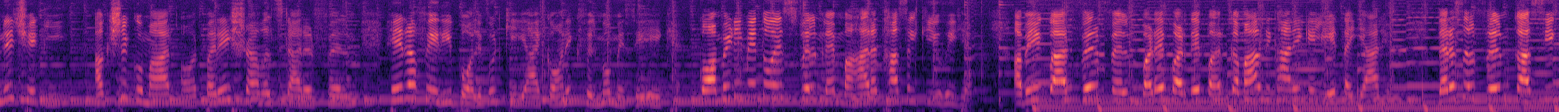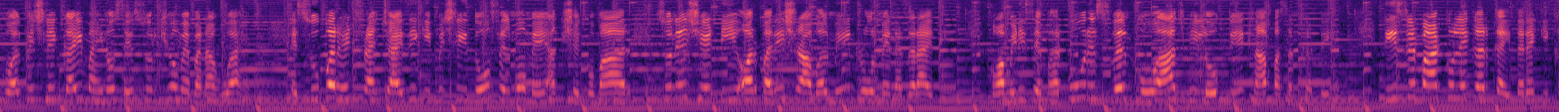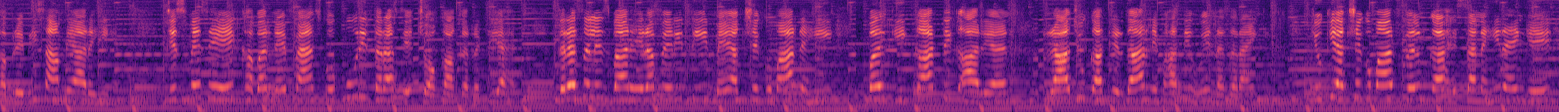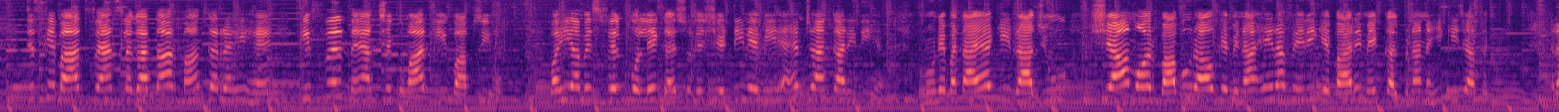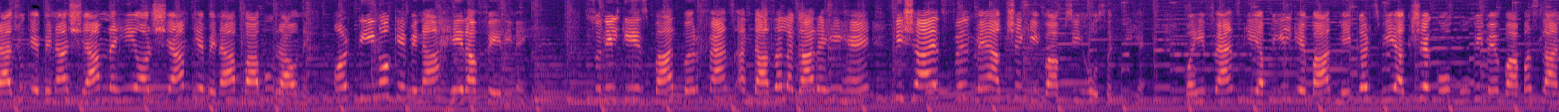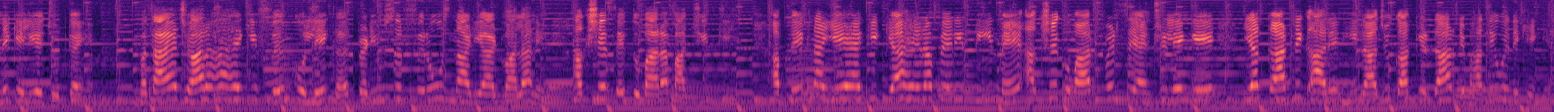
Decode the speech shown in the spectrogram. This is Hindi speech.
सुनील शेट्टी, अक्षय कुमार और परेश रावल स्टारर फ़िल्म हेरा फेरी बॉलीवुड की आइकॉनिक फ़िल्मों में से एक है। कॉमेडी में तो इस फ़िल्म ने महारत हासिल की हुई है। अब एक बार फिर फ़िल्म बड़े पर्दे पर कमाल दिखाने के लिए तैयार है। दरअसल फ़िल्म का सीक्वल पिछले कई महीनों से सुर्खियों में बना हुआ है। इस सुपरहिट फ्रेंचाइजी की पिछली दो फ़िल्मों में अक्षय कुमार, सुनील शेट्टी और परेश रावल मेन रोल में नज़र आए थे। कॉमेडी से भरपूर इस फ़िल्म को आज भी लोग देखना पसंद करते हैं। तीसरे पार्ट को लेकर कई तरह की खबरें भी सामने आ रही हैं, जिसमें से एक खबर ने फैंस को पूरी तरह से चौंका कर रख दिया है। दरअसल इस बार हेरा फेरी तीन में अक्षय कुमार नहीं बल्कि कार्तिक आर्यन राजू का किरदार निभाते हुए नज़र आएँगे क्योंकि अक्षय कुमार फ़िल्म का हिस्सा नहीं रहेंगे। बाद फैंस लगातार मांग कर रहे हैं कि फ़िल्म में अक्षय कुमार की वापसी हो। वहीं अब इस फ़िल्म को लेकर सुनील शेट्टी ने भी अहम जानकारी दी है। उन्होंने बताया कि राजू, श्याम और बाबू राव के बिना हेरा फेरी के बारे में कल्पना नहीं की जा सकती। राजू के बिना श्याम नहीं और श्याम के बिना बाबू राव नहीं और तीनों के बिना हेरा फेरी नहीं। सुनील की इस बात पर फैंस अंदाज़ा लगा रहे हैं कि शायद फ़िल्म में अक्षय की वापसी हो सकती है। वहीं फैंस की अपील के बाद मेकर्स भी अक्षय को मूवी में वापस लाने के लिए जुट गए हैं। बताया जा रहा है कि फ़िल्म को लेकर प्रोड्यूसर फिरोज नाडियाडवाला ने अक्षय से दोबारा बातचीत की। अब देखना ये है कि क्या हेरा फेरी तीन में अक्षय कुमार फिर से एंट्री लेंगे या कार्तिक आर्यन ही राजू का किरदार निभाते हुए दिखेंगे।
